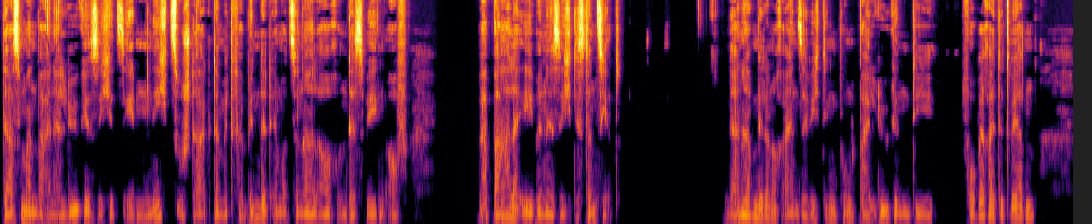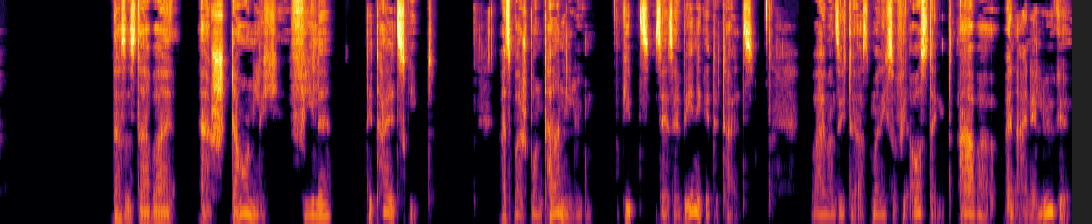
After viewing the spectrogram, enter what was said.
dass man bei einer Lüge sich jetzt eben nicht zu stark damit verbindet, emotional auch, und deswegen auf verbaler Ebene sich distanziert. Dann haben wir da noch einen sehr wichtigen Punkt bei Lügen, die vorbereitet werden. Das ist dabei erstaunlich viele Details gibt. Also bei spontanen Lügen gibt's sehr, sehr wenige Details, weil man sich da erstmal nicht so viel ausdenkt. Aber wenn eine Lüge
